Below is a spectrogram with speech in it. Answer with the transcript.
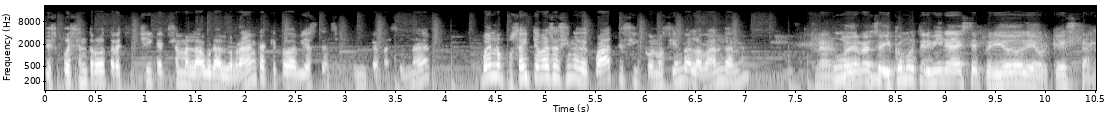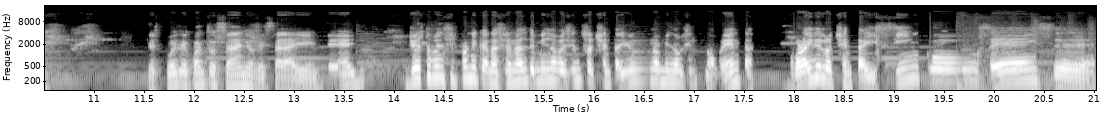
Después entró otra chica que se llama Laura Loranca, que todavía está en Sinfónica Nacional. Bueno, pues ahí te vas haciendo de cuates y conociendo a la banda, ¿no? Claro. Oiga, maestro, ¿y cómo termina este periodo de orquesta? ¿Después de cuántos años de estar ahí? Eh, yo estuve en Sinfónica Nacional de 1981 a 1990. Por ahí del 85, 6, eh,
